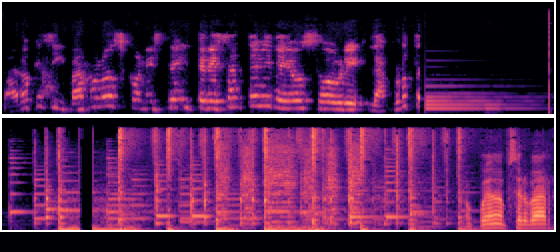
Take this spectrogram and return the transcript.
Claro que sí, vámonos con este interesante video sobre la fruta. Como pueden observar,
